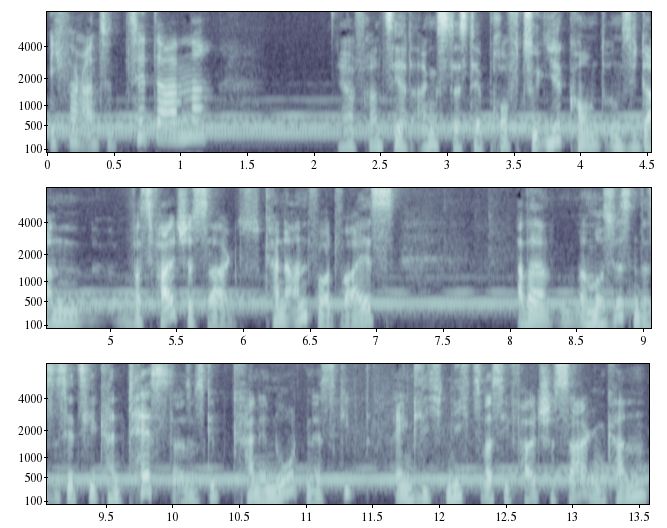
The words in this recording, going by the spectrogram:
Ich fange an zu zittern. Ja, Franzi hat Angst, dass der Prof zu ihr kommt und sie dann was Falsches sagt, keine Antwort weiß. Aber man muss wissen, das ist jetzt hier kein Test, also es gibt keine Noten, es gibt eigentlich nichts, was sie Falsches sagen kann.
